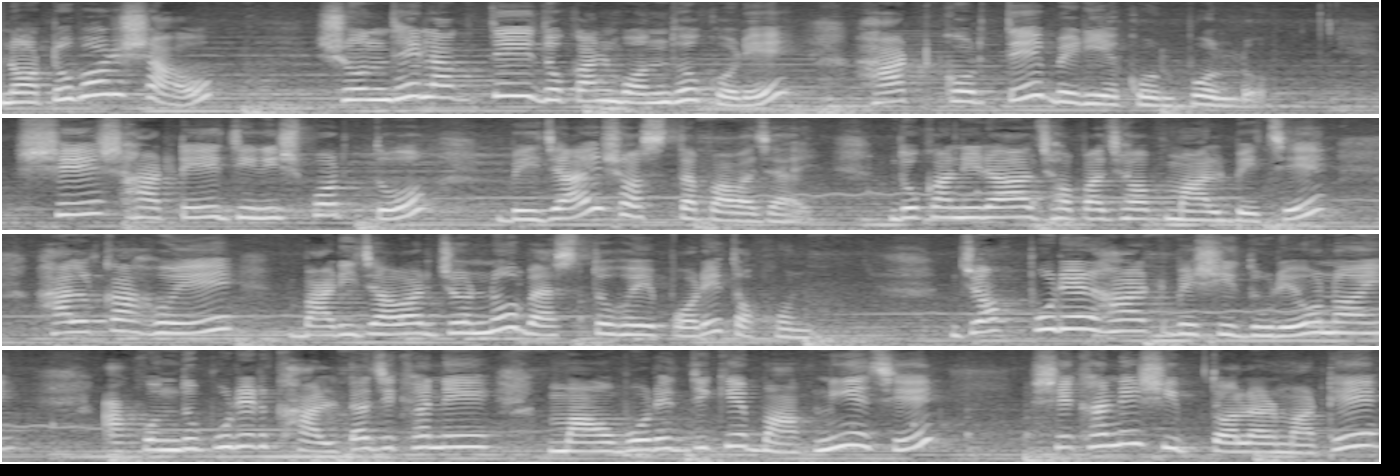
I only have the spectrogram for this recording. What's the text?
নটবর্ষাও সন্ধে লাগতেই দোকান বন্ধ করে হাট করতে বেরিয়ে পড়ল। শেষ হাটে জিনিসপত্র, বেজায় সস্তা পাওয়া যায়। দোকানিরা ঝপাঝপ মাল বেচে, হালকা হয়ে বাড়ি যাওয়ার জন্য ব্যস্ত হয়ে পড়ে তখন। জগপুরের হাট বেশি দূরেও নয়। আকন্দপুরের খালটা যেখানে মাওবরের দিকে বাঁক নিয়েছে, সেখানে শিবতলার মাঠে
